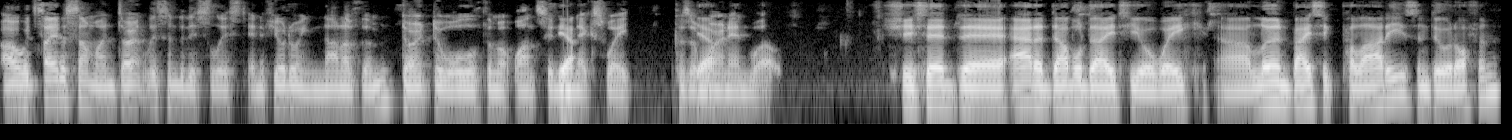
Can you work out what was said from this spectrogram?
I would say to someone, don't listen to this list. And if you're doing none of them, don't do all of them at once in yep. the next week because it yep. won't end well. She said, uh, add a double day to your week. Uh, learn basic Pilates and do it often.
